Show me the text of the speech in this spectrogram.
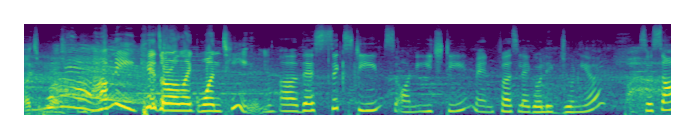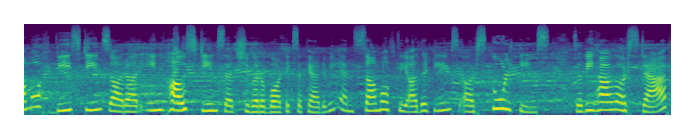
That's impressive. Wow. How many kids are on like one team? Uh, there's six teams on each team in First Lego League Junior. So some of these teams are our in-house teams at Shiva Robotics Academy, and some of the other teams are school teams. So we have our staff;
